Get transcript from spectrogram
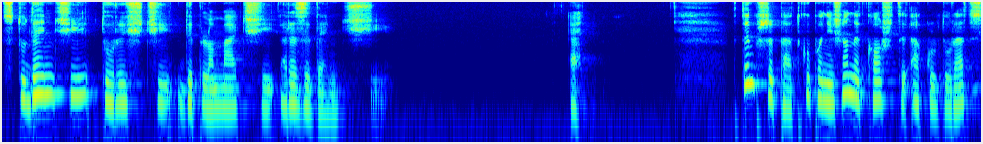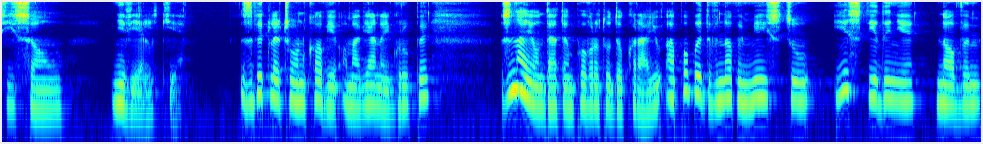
Studenci, turyści, dyplomaci, rezydenci. W tym przypadku poniesione koszty akulturacji są niewielkie. Zwykle członkowie omawianej grupy znają datę powrotu do kraju, a pobyt w nowym miejscu jest jedynie nowym,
